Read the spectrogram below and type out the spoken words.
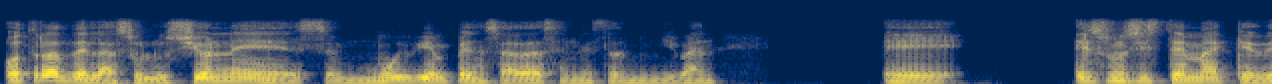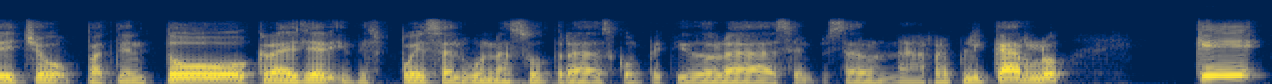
Otra de las soluciones muy bien pensadas en estas minivan eh, es un sistema que de hecho patentó Chrysler y después algunas otras competidoras empezaron a replicarlo, que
